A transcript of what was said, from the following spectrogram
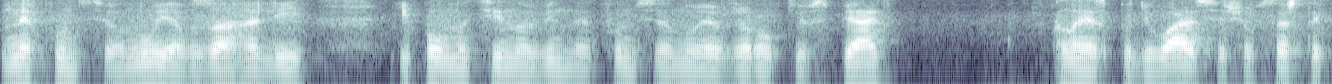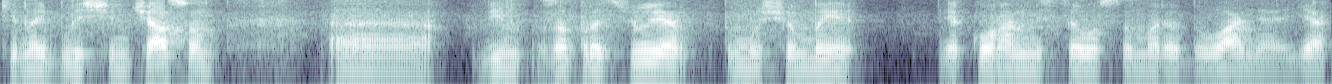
не функціонує взагалі. І повноцінно він не функціонує вже років з 5. Але я сподіваюся, що все ж таки найближчим часом е, він запрацює, тому що ми, як орган місцевого самоврядування, як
